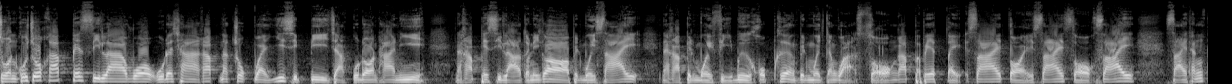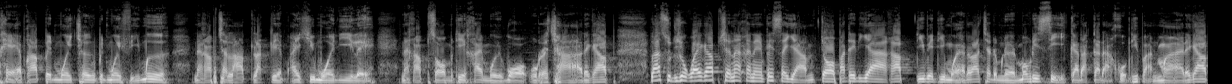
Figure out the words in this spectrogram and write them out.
ส่วนคู่ชกครับเพชรศิลาวออุรชาครับนักชกวัย 20 ปีจากอุดรธานีนะครับเพชรศิลาตัวนี้ก็เป็นมวยซ้ายนะครับเป็นมวยฝีมือครบเครื่องเป็นมวยจังหวะ2ครับประเภทเตะซ้ายต่อยซ้ายศอกซ้ายซ้ายทั้งแถบครับเป็นมวยเชิงเป็นมวยฝีมือนะครับฉลาดหลักเหลี่ยมไอคิวมวยดีเลยนะครับซ้อมไปที่ค่ายมวยวออุรชานะครับล่าสุดที่ชกไว้ครับชนะคะแนนเพชรสยามจอพัทยาครับที่เวทีมวยราชดำเนินเมื่อวันที่ 4 กรกฎาคมที่ผ่านมานะครับ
